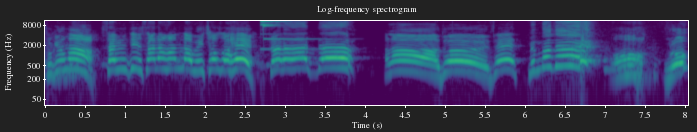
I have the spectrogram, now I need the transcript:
도겸아, 사이먼틴 사랑한다 외쳐서 해. 사랑한다. 하나, 둘, 셋. 멤버들! 울어?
